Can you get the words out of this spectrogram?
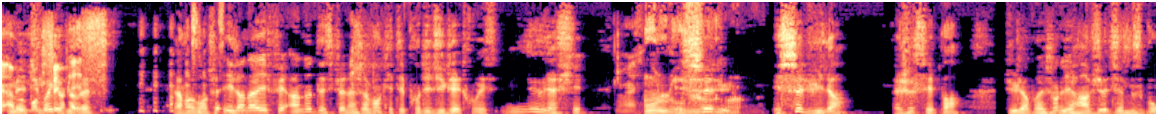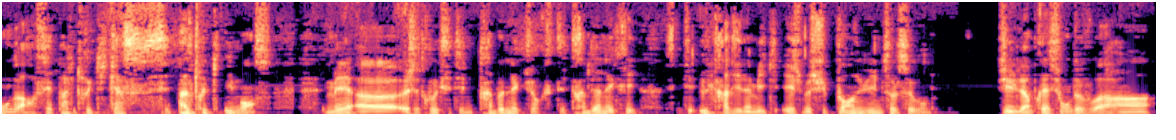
Un mais moment tu de vois, il en avait, faiblesse. Un moment de- Il en avait fait un autre d'espionnage avant qui était Prodigy que j'avais trouvé nul à chier. Ouais. Oh Et celui-. Et celui-là, ben, je sais pas. J'ai eu l'impression de lire un vieux James Bond. Alors c'est pas le truc qui casse, c'est pas le truc immense, mais euh, j'ai trouvé que c'était une très bonne lecture, que c'était très bien écrit, c'était ultra dynamique et je me suis pas ennuyé une seule seconde. J'ai eu l'impression de voir un,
